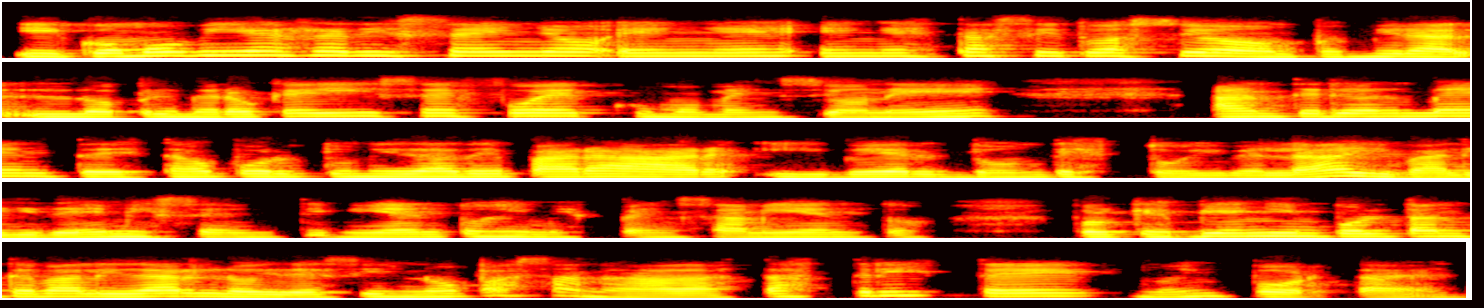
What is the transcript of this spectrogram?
¿Y cómo vi el rediseño en, en esta situación? Pues mira, lo primero que hice fue, como mencioné anteriormente esta oportunidad de parar y ver dónde estoy, ¿verdad? Y validé mis sentimientos y mis pensamientos, porque es bien importante validarlo y decir, no pasa nada, estás triste, no importa,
